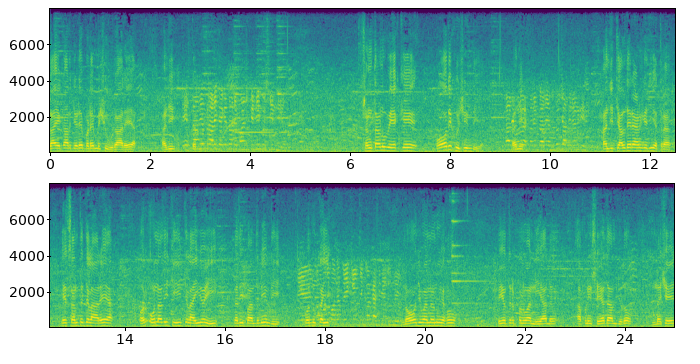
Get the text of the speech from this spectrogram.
ਗਾਇਕਾਰ ਜਿਹੜੇ ਬੜੇ ਮਸ਼ਹੂਰ ਆ ਰਹੇ ਆ। ਹਾਂਜੀ। ਇਸ ਤਰ੍ਹਾਂ ਦੇ ਉਪਰਾਲੇ ਕਰਕੇ ਤੁਹਾਡੇ ਮਨ 'ਚ ਕਿੰਨੀ ਖੁਸ਼ੀ ਹੁੰਦੀ ਹੈ? ਸੰਗਤਾਂ ਨੂੰ ਵੇਖ ਕੇ ਬਹੁਤ ਹੀ ਖੁਸ਼ੀ ਹੁੰਦੀ ਹੈ। ਤੁਹਾਡੇ ਹਾਂਜੀ। ਕੋਲ ਇਸ ਤਰ੍ਹਾਂ ਦੇ ਉਪਰਾਲੇ ਬਿਲਕੁਲ ਚੱਲਦੇ ਰਹਿਣਗੇ? ਹਾਂਜੀ ਚੱਲਦੇ ਰਹਿਣਗੇ ਜੀ ਇਸ ਤਰ੍ਹਾਂ। ਇਹ ਸੰਤ ਚਲਾ ਰਹੇ ਆ ਔਰ ਉਹਨਾਂ ਦੀ ਚੀਜ਼ ਚਲਾਈ ਹੋਈ ਕਦੀ ਬੰਦ ਨਹੀਂ ਹੁੰਦੀ। ਤੇ ਉਹਨੂੰ ਕਈ ਨੌਜਵਾਨਾਂ ਨੂੰ ਤੁਸੀਂ ਕੀ ਚੰਗਾ ਮੈਸੇਜ ਦਿੰਦੇ ਹੋ? ਨੌਜਵਾਨਾਂ ਨੂੰ ਇਹੋ ਵੀ ਉਧਰ ਭਲਵਾਨੀ ਵੱਲ ਆਪਣੀ ਸਿਹਤ ਵੱਲ ਜੁੜੋ ਨਸ਼ੇ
